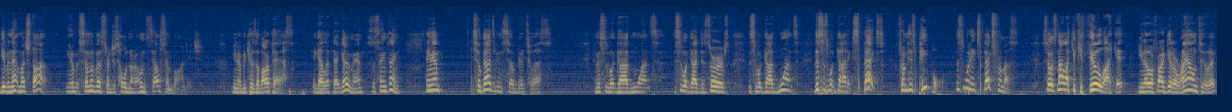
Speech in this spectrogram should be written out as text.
given that much thought. You know, but some of us are just holding our own selves in bondage, you know, because of our past. You got to let that go, man. It's the same thing. Amen. So God's been so good to us. And this is what God wants. This is what God deserves. This is what God wants. This is what God expects from his people. This is what he expects from us. So it's not like if you feel like it, you know, if I get around to it.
